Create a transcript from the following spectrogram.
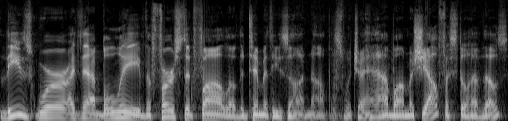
these were, I, th- I believe, the first that followed the Timothy Zahn novels, which I have on my shelf. I still have those.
